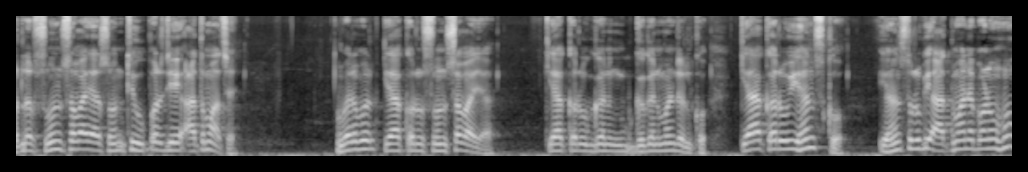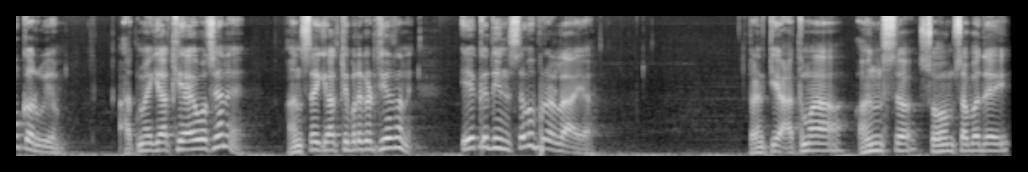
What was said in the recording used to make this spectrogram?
મતલબ સુન સવાયા, સુનથી ઉપર જે આત્મા છે. બરાબર? ક્યાં કરું? સુન સવાયા. ક્યાં કરું? ગગન ગગનમંડળ કો ક્યાં કરું? એ હંસ કો એ હંસરૂપી આત્માને પણ હું શું કરું એમ? આત્મા ક્યાંકથી આવ્યો છે ને? હંસે ક્યાંકથી પ્રગટ થયો છે ને? એક દિન સબ પ્રલાયા. કારણ કે આત્મા, હંસ, સોમ સબદય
